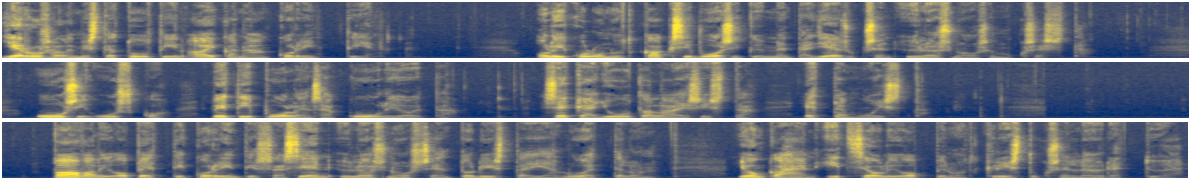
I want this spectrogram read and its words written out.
Jerusalemista tultiin aikanaan Korinttiin. Oli kulunut kaksi vuosikymmentä Jeesuksen ylösnousemuksesta. Uusi usko veti puolensa kuulijoita sekä juutalaisista että muista. Paavali opetti Korintissa sen ylösnouseen todistajien luettelon, jonka hän itse oli oppinut Kristuksen löydettyään.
